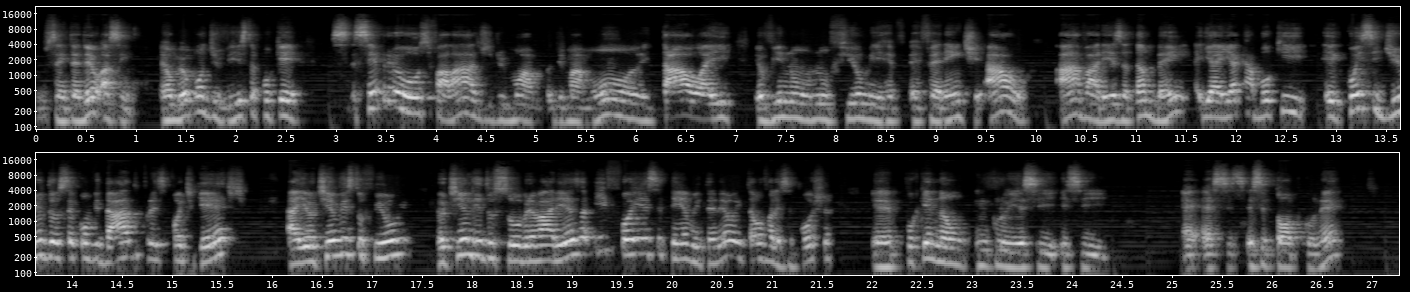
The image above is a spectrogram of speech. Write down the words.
Você entendeu? Assim, é o meu ponto de vista, porque sempre eu ouço falar de, de Mamon e tal, aí eu vi num, num filme referente ao a avareza também, e aí acabou que coincidiu de eu ser convidado para esse podcast. Aí eu tinha visto o filme, eu tinha lido sobre a avareza e foi esse tema, entendeu? Então eu falei assim, poxa, é, por que não incluir esse, esse, é, esse, esse tópico, né?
